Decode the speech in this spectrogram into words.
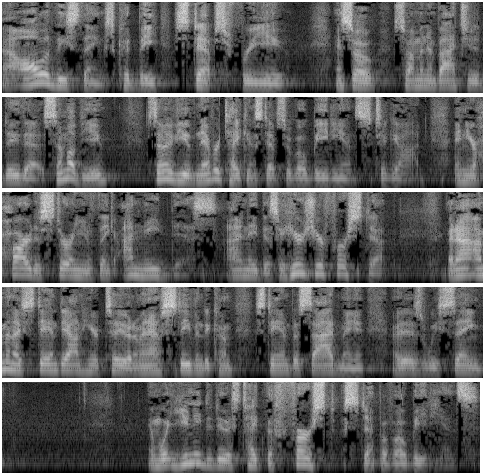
Uh, all of these things could be steps for you. And so, so I'm going to invite you to do that. Some of you, some of you have never taken steps of obedience to God, and your heart is stirring. You think, I need this. I need this. So here's your first step. And I, am going to stand down here too, and I'm going to ask Stephen to come stand beside me as we sing. And what you need to do is take the first step of obedience,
